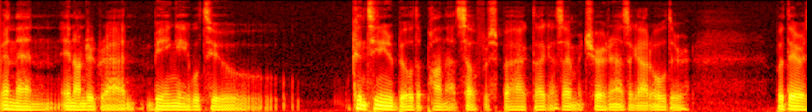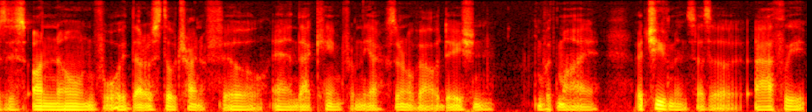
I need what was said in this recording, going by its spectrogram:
and then in undergrad being able to continue to build upon that self-respect like as i matured and as i got older. But there was this unknown void that i was still trying to fill and that came from the external validation with my achievements as a athlete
